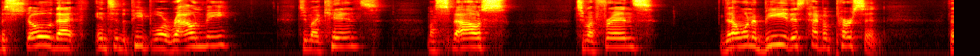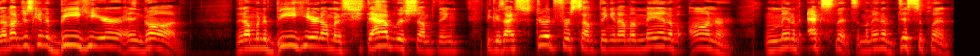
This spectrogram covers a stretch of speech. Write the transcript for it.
bestow that into the people around me, to my kids, my spouse, to my friends, that I want to be this type of person. That I'm not just going to be here and gone. That I'm going to be here and I'm going to establish something because I stood for something and I'm a man of honor. I'm a man of excellence. I'm a man of discipline.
